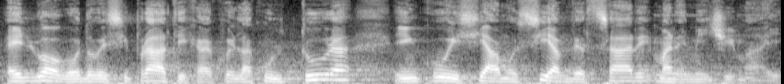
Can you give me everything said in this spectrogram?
è il luogo dove si pratica quella cultura in cui siamo sì avversari ma nemici mai.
